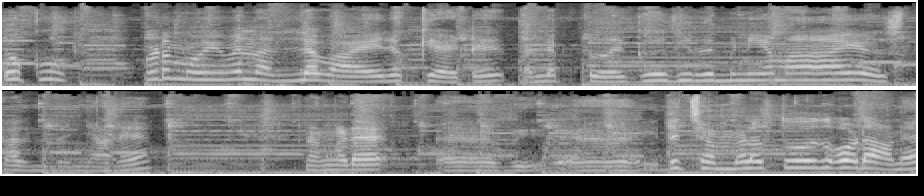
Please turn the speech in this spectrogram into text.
നോക്കൂ ഇവിടെ മുഴുവൻ നല്ല വയലൊക്കെ ആയിട്ട് നല്ല പ്രകൃതി രമണീയമായ ഒരു സ്ഥലം തന്നെയാണ് ഞങ്ങളുടെ ഇത് ചമ്മളത്തോടാണ്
